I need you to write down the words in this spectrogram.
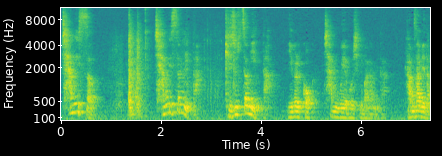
창의성, 창의성이 있다. 기술성이 있다. 이걸 꼭 참고해 보시기 바랍니다. 감사합니다.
